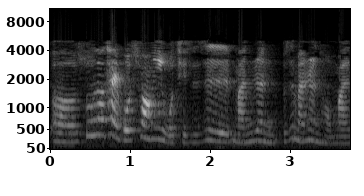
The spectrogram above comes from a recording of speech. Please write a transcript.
呃，说到泰国创意，我其实是蛮认，不是蛮认同，蛮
